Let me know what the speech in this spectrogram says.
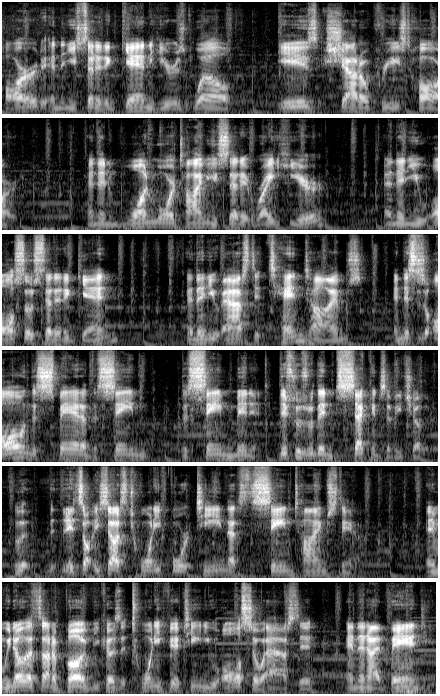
hard? And then you said it again here as well is Shadow Priest hard? And then one more time you said it right here. And then you also said it again. And then you asked it 10 times. And this is all in the span of the same the same minute. This was within seconds of each other. It's you saw it's 2014. That's the same timestamp. And we know that's not a bug because at 2015 you also asked it, and then I banned you.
